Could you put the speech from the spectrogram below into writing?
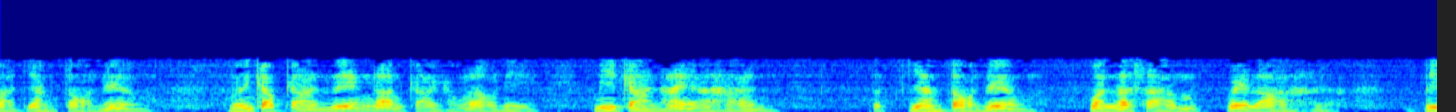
บัติอย่างต่อเนื่อง เหมือนกับการเลี้ยงร่างกายของเรานี้ มีการให้อาหารอย่างต่อเนื่อง วันละสามเวลา มี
